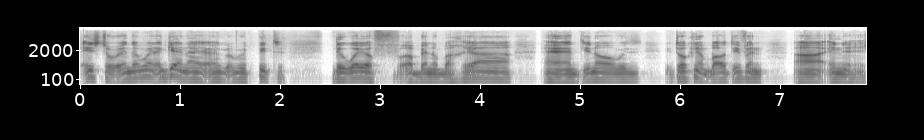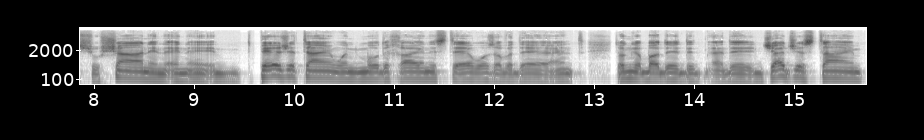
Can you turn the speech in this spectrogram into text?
history. And then when again, I, I repeat the way of Rabbeinu Bachya, and you know, we're talking about even uh, in Shushan in, in, in, Persia time when Mordechai and Esther was over there, and talking about the the, uh, the judges time,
